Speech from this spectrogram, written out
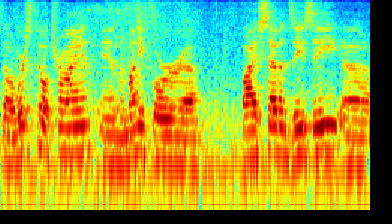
So we're still trying, and the money for uh, five seven ZZ, uh,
